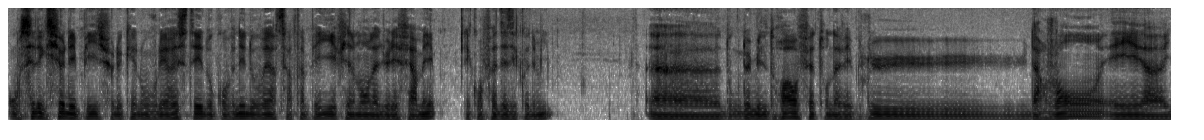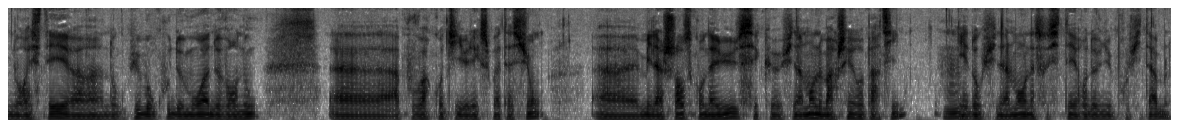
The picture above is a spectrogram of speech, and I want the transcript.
on sélectionne les pays sur lesquels on voulait rester. Donc on venait d'ouvrir certains pays et finalement on a dû les fermer et qu'on fasse des économies. Euh, donc 2003, en fait, on n'avait plus d'argent et euh, il nous restait euh, donc plus beaucoup de mois devant nous à pouvoir continuer l'exploitation. Mais la chance qu'on a eue, c'est que finalement le marché est reparti. Mhm. Et donc finalement, la société est redevenue profitable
